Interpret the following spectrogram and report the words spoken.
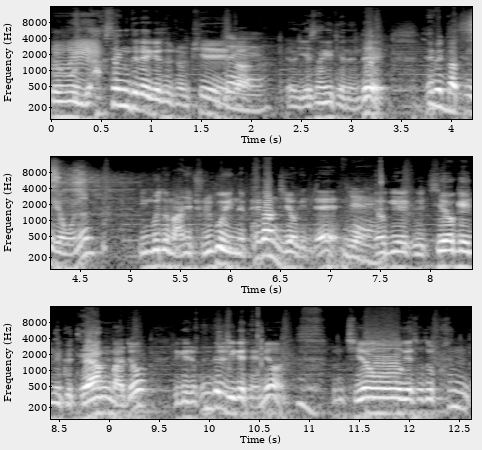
결국 이제 학생들에게도 좀 피해가 네. 예상이 되는데 태백 같은 경우는 인구도 많이 줄고 있는 폐강 지역인데 네. 여기에 그 지역에 있는 그 대학마저 이게 좀 흔들리게 되면 좀 지역에서도 큰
